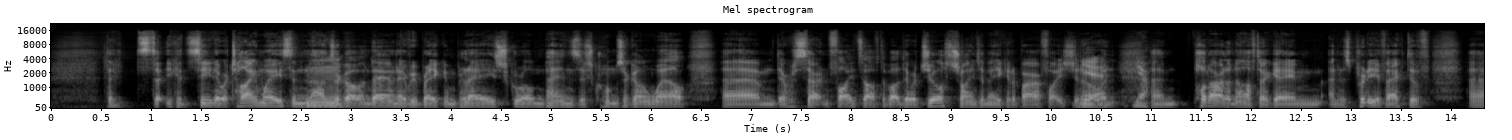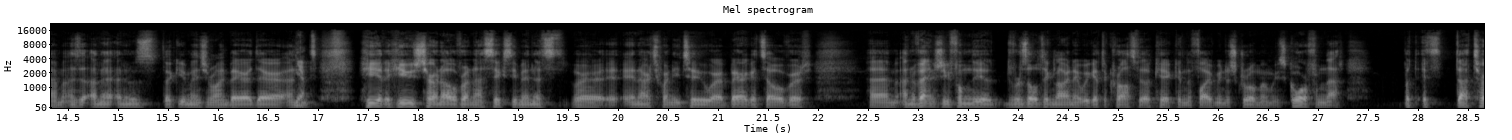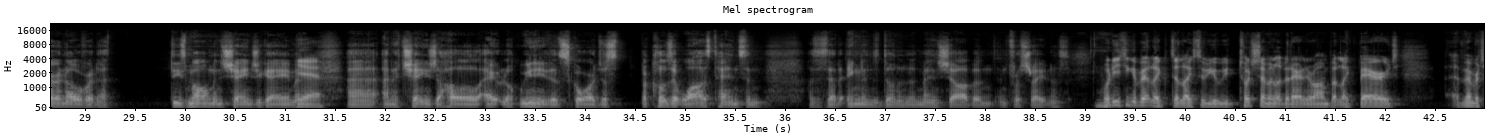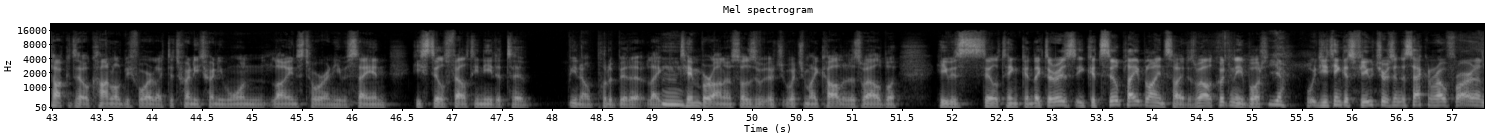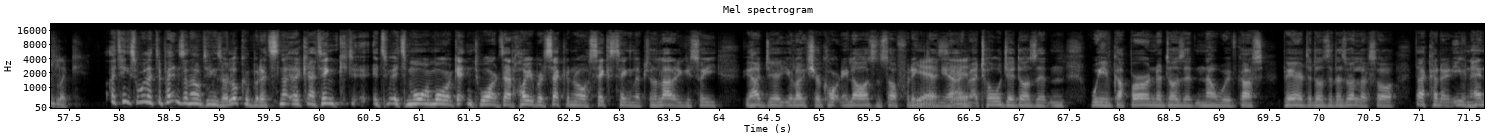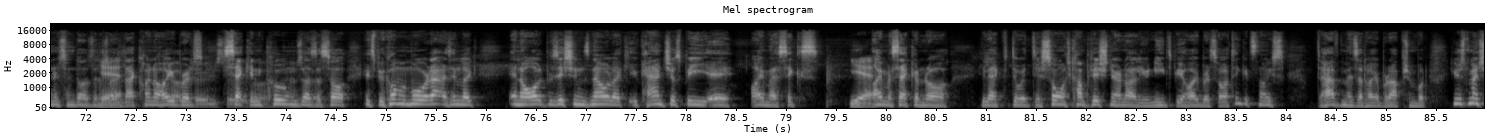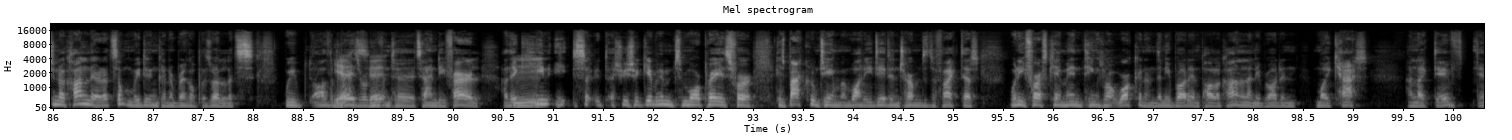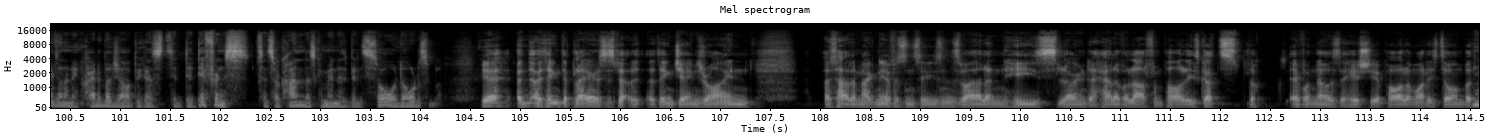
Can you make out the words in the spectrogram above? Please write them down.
they you could see they were time wasting. Lads mm. are going down every break and play. Scrum pens, the scrums are going well. Um, there were certain fights off the ball. They were just trying to make it a bar fight, you know, yeah. and yeah. Um, put Ireland off their game, and it was pretty effective. Um, as, and, and it was like you mentioned, Ryan Baird there, and yeah. he had a huge turnover in that sixty minutes where in our twenty two where Bear gets over it. Um, and eventually, from the, the resulting line out, we get the crossfield kick and the five meter scrum, and we score from that. But it's that turnover that these moments change a game, and, yeah. uh, and it changed the whole outlook. We needed to score just because it was tense, and as I said, England had done an immense job in, in frustrating us. What do you think about like the likes of you? We touched them a little bit earlier on, but like Baird. I remember talking to O'Connell before, like the 2021 Lions tour, and he was saying he still felt he needed to you know put a bit of like mm. timber on him, so what you might call it as well. But he was still thinking like there is he could still play blindside as well, couldn't he? But yeah, what do you think his future is in the second row for Ireland? Like I think so. Well, it depends on how things are looking, but it's not like I think it's it's more and more getting towards that hybrid second row six thing. Like there's a lot of you see you had your you like your Courtney Lawes and stuff with England. Yes, yeah, yeah. and I told you does it, and we've got Beirne that does it, and now we've got Baird that does it as well. Like so that kind of even Henderson does it as Yeah. well. That kind of hybrid Coombes second as well, Coombes yeah, as a so it's becoming more of that as in like in all positions now. Like you can't just be a I'm a six, Yeah. I'm a second row. You like to. There's so much competition there now. You need to be a hybrid. So I think it's nice to have him as that hybrid option. But you just mentioned O'Connell there. That's something we didn't kind of bring up as well. That's we all the Yes, praise were yeah. given to, to Andy Farrell. I think he, mm. he so we should give him some more praise for his backroom team and what he did in terms of the fact that when he first came in, things weren't working, and then he brought in Paul O'Connell and he brought in Mike Catt. And like they've they've done an incredible job because the, the difference since O'Connell has come in has been so noticeable. Yeah, and I think the players, I think James Ryan has had a magnificent season as well, and he's learned a hell of a lot from Paul. He's got look, everyone knows the history of Paul and what he's done, but.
